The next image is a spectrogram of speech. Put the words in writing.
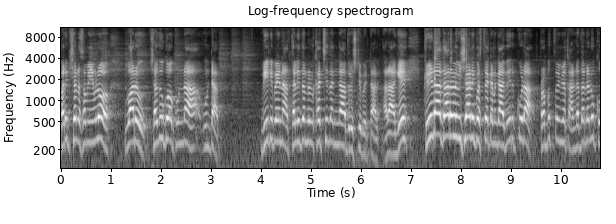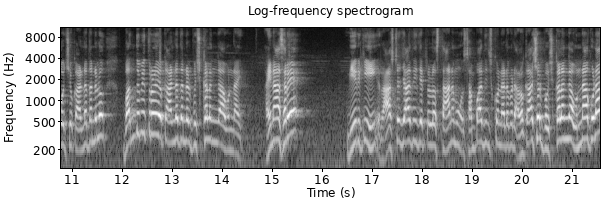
పరీక్షల సమయంలో వారు చదువుకోకుండా ఉంటారు. వీటిపైన తల్లిదండ్రులు ఖచ్చితంగా దృష్టి పెట్టాలి. అలాగే క్రీడాకారుల విషయానికి వస్తే కనుక వీరికి కూడా ప్రభుత్వం యొక్క అండదండలు కోచ్ యొక్క అండదండలు బంధుమిత్రుల యొక్క అండదండలు పుష్కలంగా ఉన్నాయి. అయినా సరే వీరికి రాష్ట్ర జాతీయ జట్లలో స్థానము సంపాదించుకునేటువంటి అవకాశాలు పుష్కలంగా ఉన్నా కూడా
